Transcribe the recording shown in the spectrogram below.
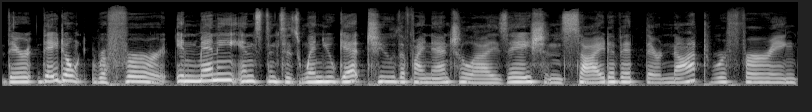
they're, they don't refer, in many instances, when you get to the financialization side of it, they're not referring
